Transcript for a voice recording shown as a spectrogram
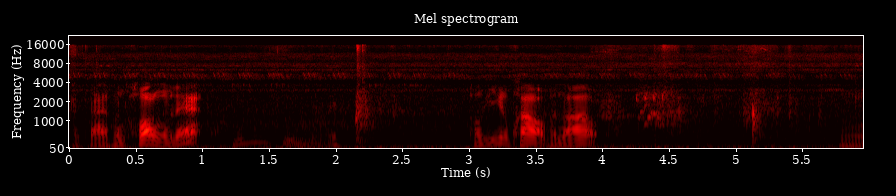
อาจารย์คนคล่องอยู่แล้วของกินกับข้าวเพิ่นว่าอืม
